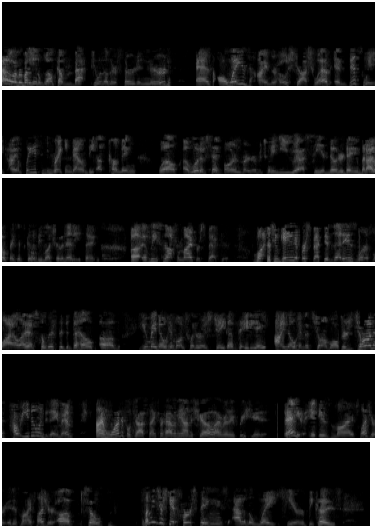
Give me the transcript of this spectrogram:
Hello, everybody, and welcome back to another Third and Nerd. As always, I am your host, Josh Webb, and this week I am pleased to be breaking down the upcoming, well, I would have said barn burner between USC and Notre Dame, but I don't think it's going to be much of an anything, uh, at least not from my perspective. But to gain a perspective that is worthwhile, I have solicited the help of you may know him on Twitter as JDubs88. I know him as John Walters. John, how are you doing today, man? I'm wonderful, Josh. Thanks for having me on the show. I really appreciate it. Hey, it is my pleasure. It is my pleasure. Uh, so let me just get first things out of the way here because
